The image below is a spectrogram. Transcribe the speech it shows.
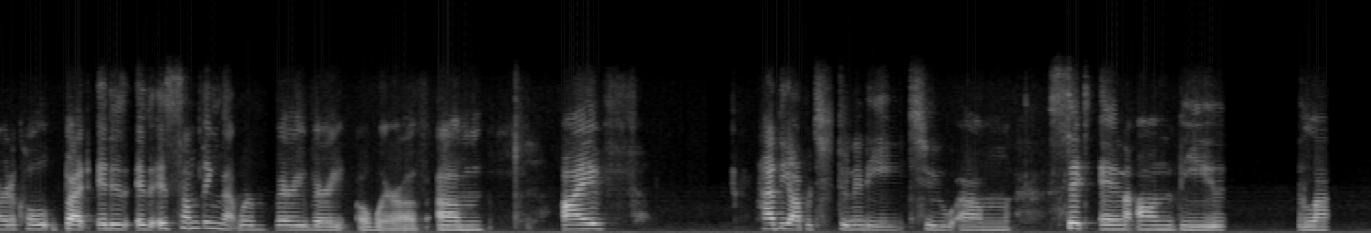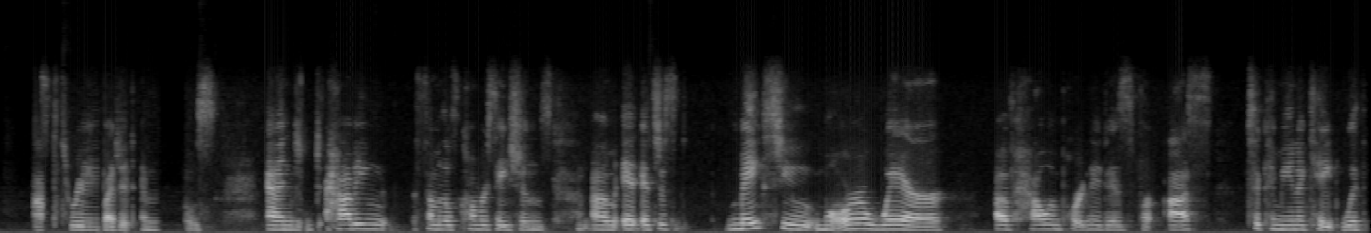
article, but it is it is something that we're very very aware of. Um, I've had the opportunity to um, sit in on the last three budget memos and having some of those conversations, um, it, it just makes you more aware of how important it is for us to communicate with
